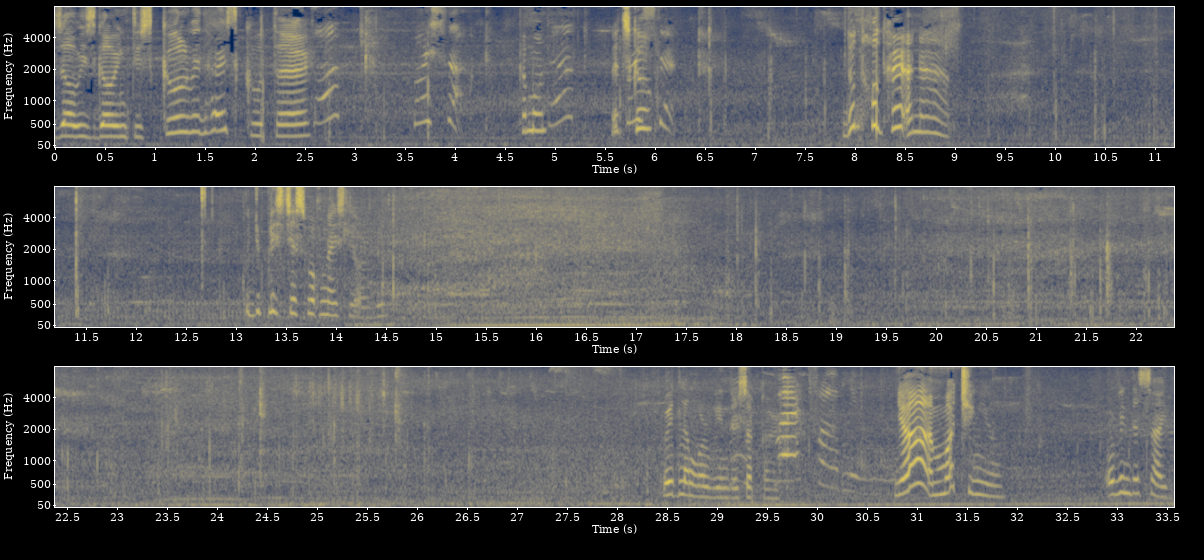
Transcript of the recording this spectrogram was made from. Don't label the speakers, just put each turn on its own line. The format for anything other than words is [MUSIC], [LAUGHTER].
Zoe's going to school with her scooter.
Dad, that?
Come on,
Dad,
let's go. Don't hold her, anak. Could you please just walk nicely, Orvin? Wait lang, Orvin. There's a car. Yeah, I'm watching you. Orvin, the side.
